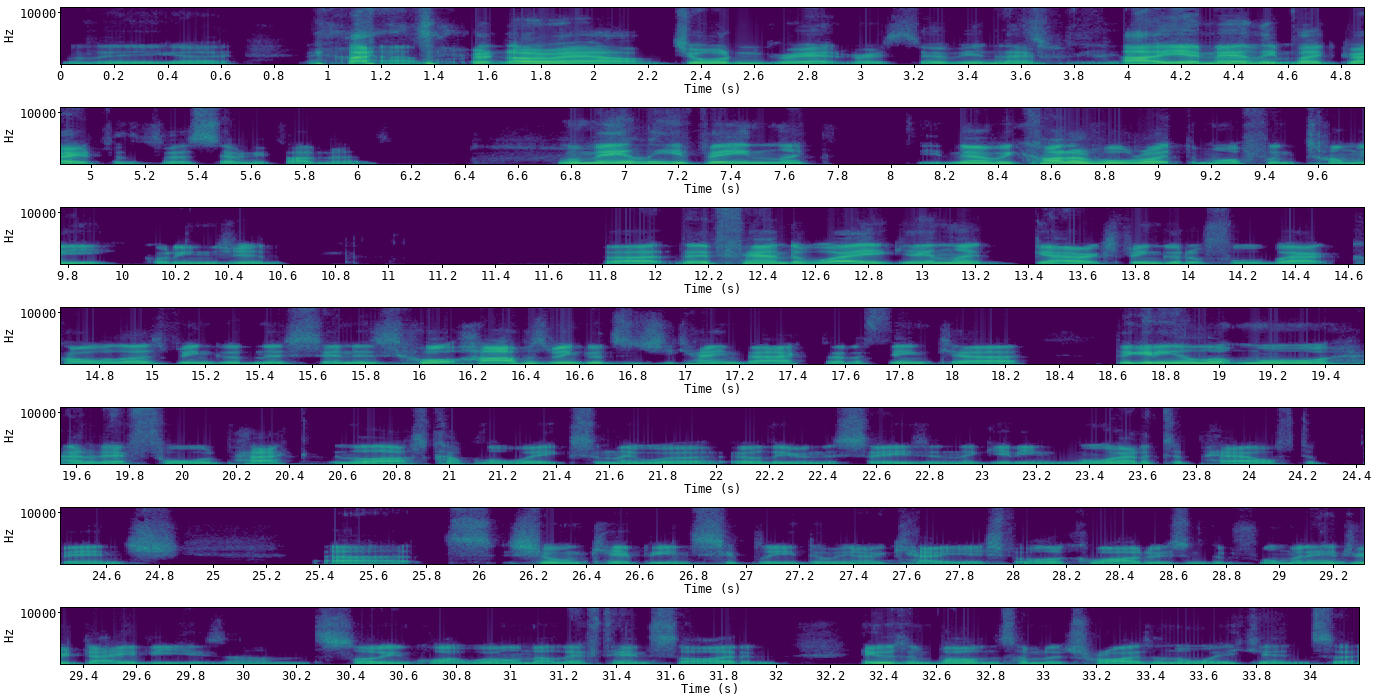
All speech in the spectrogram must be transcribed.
Well, there you go. I Um, don't know how. Jordan Grant, very Serbian name. Weird. Uh yeah, Manly Um, played great for the first seventy-five minutes. Well, Manly have been like, you know, we kind of all wrote them off when Tommy got injured, but they've found a way again. Like Garrick's been good at fullback, Koula's been good in the centers, Har- Harper's been good since he came back. But I think uh, they're getting a lot more out of their forward pack in the last couple of weeks than they were earlier in the season. They're getting more out of Tapau off the bench. Uh, Sean Keppie and Sipley are doing okay-ish, but Olakau'atu's in good form, and Andrew Davey is um slotting quite well on that left-hand side, and he was involved in some of the tries on the weekend. So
